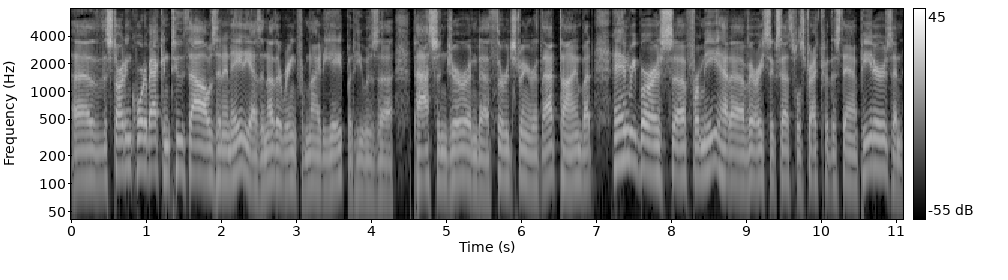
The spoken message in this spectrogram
the starting quarterback in 2008. He has another ring from '98, but he was a passenger and a third stringer at that time. But Henry Burris, for me, had a very successful stretch for the Stampeders, and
